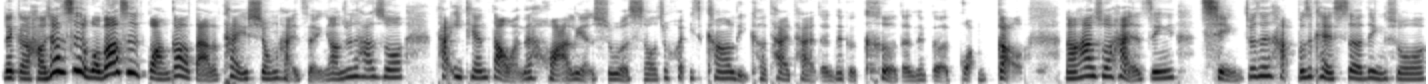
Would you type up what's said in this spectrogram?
那个好像是我不知道是广告打得太凶还是怎样，就是他说他一天到晚在滑脸书的时候，就会一直看到理科太太的那个课的那个广告，然后他说他已经请，就是他不是可以设定说。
